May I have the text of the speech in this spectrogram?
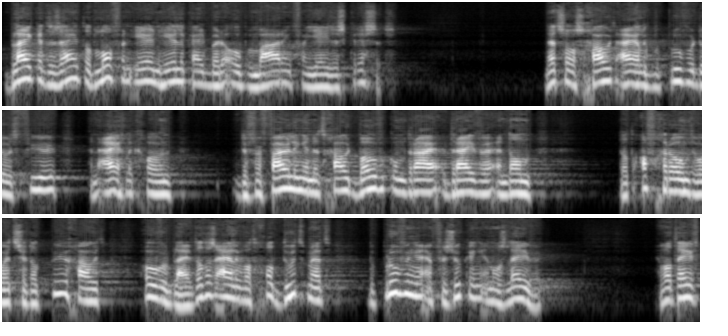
blijken te zijn tot lof en eer en heerlijkheid bij de openbaring van Jezus Christus. Net zoals goud eigenlijk beproefd wordt door het vuur en eigenlijk gewoon de vervuiling in het goud boven komt drijven en dan dat afgeroomd wordt zodat puur goud overblijft. Dat is eigenlijk wat God doet met beproevingen en verzoekingen in ons leven. En wat heeft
